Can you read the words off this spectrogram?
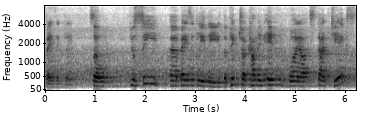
basically. So you see uh, basically the, the picture coming in via Skype TX.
